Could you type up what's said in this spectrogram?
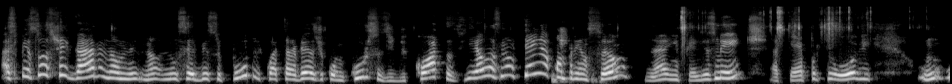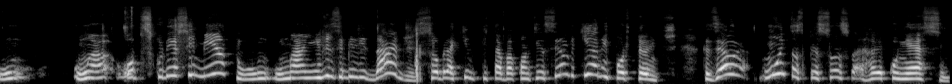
As pessoas chegaram no, no, no, serviço público através de concursos e de cotas e elas não têm a compreensão, né, infelizmente, até porque houve um, um, um obscurecimento, uma invisibilidade sobre aquilo que estava acontecendo, que era importante. Quer dizer, muitas pessoas reconhecem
